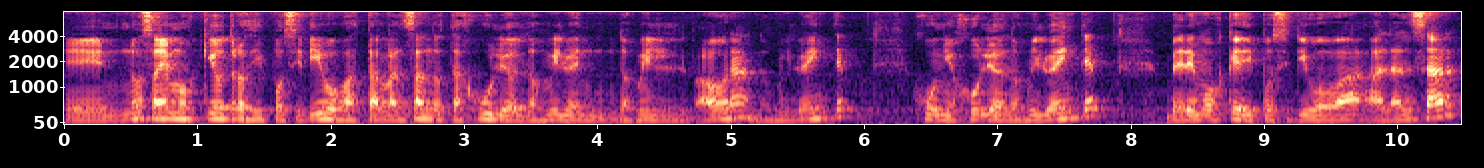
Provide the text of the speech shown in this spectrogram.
no sabemos qué otros dispositivos va a estar lanzando hasta julio del 2020, 2000 ahora, 2020 junio-julio del 2020. Veremos qué dispositivo va a lanzar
